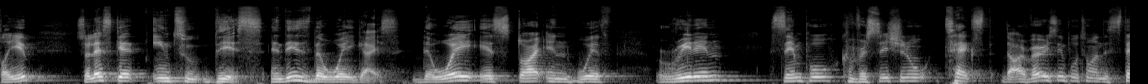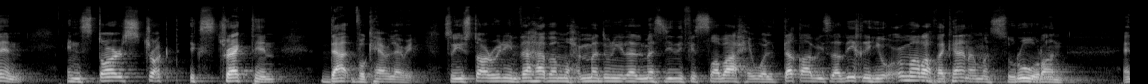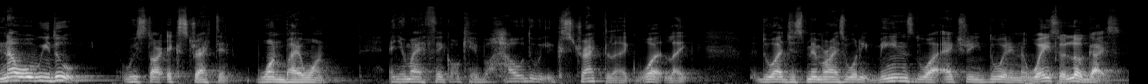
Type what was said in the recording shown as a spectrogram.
طيب so let's get into this. And this is the way, guys. The way is starting with reading simple conversational text that are very simple to understand and start extracting that vocabulary. So you start reading ذهب محمد إلى المسجد في الصباح والتقى بصديقه عمر فكان مسرورا. And now what we do, we start extracting one by one. And you might think, okay, but how do we extract like what? Like do I just memorize what it means? Do I actually do it in a way? So look, guys,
